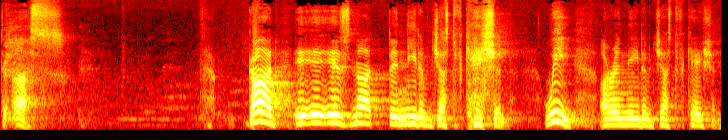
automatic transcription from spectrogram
to us. God is not in need of justification. We are in need of justification.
